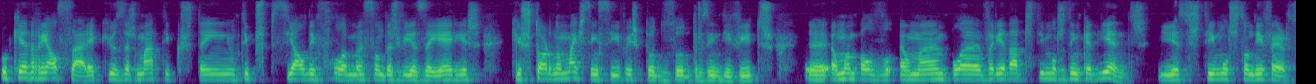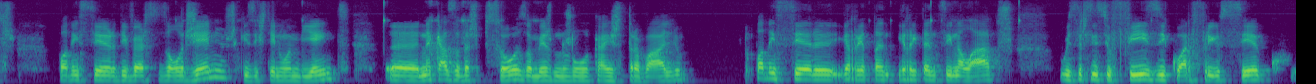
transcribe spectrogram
O que é de realçar é que os asmáticos têm um tipo especial de inflamação das vias aéreas que os tornam mais sensíveis que todos os outros indivíduos a, uma ampla, a uma ampla variedade de estímulos desencadeantes. E esses estímulos são diversos. Podem ser diversos alergénios que existem no ambiente, uh, na casa das pessoas ou mesmo nos locais de trabalho. Podem ser irritantes inalados, o exercício físico, ar frio seco,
